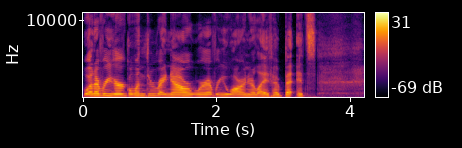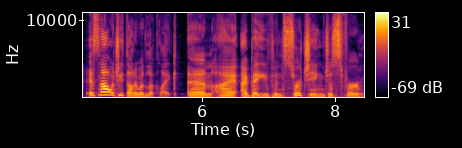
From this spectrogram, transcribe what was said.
whatever you're going through right now or wherever you are in your life, I bet it's it's not what you thought it would look like. And I I bet you've been searching just for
